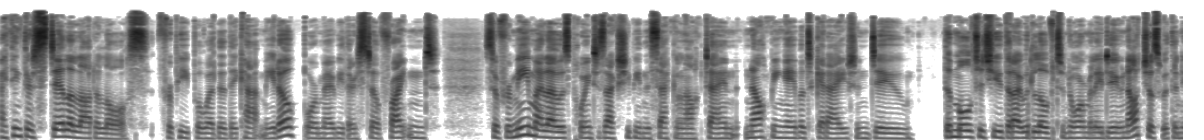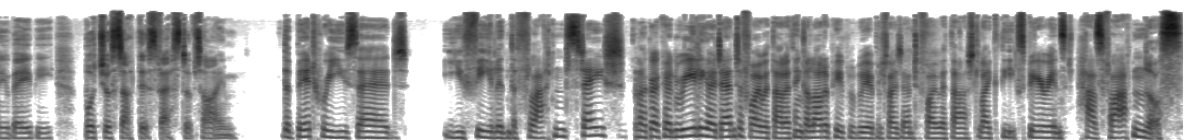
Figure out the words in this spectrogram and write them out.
I think there's still a lot of loss for people whether they can't meet up or maybe they're still frightened. So for me my lowest point has actually been the second lockdown, not being able to get out and do the multitude that I would love to normally do, not just with a new baby, but just at this festive time. The bit where you said you feel in the flattened state. Like I can really identify with that. I think a lot of people will be able to identify with that. Like the experience has flattened us.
